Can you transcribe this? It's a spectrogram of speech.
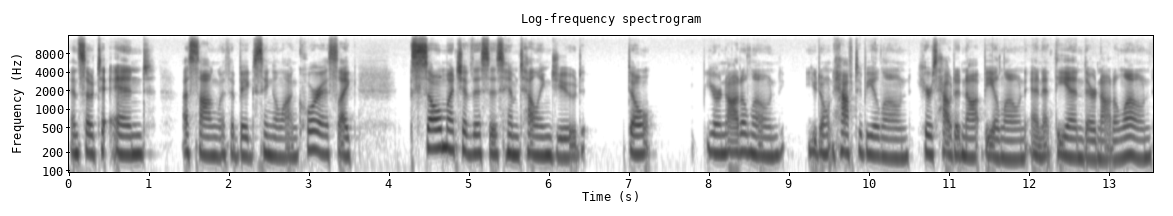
And so to end a song with a big sing along chorus, like so much of this is him telling Jude, don't you're not alone. You don't have to be alone. Here's how to not be alone. And at the end, they're not alone.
